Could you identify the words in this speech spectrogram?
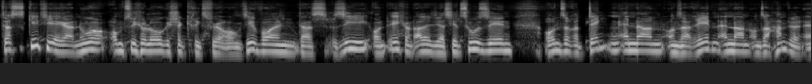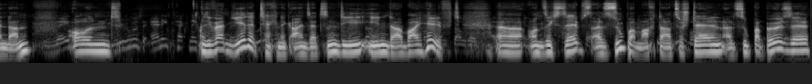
das geht hier ja nur um psychologische Kriegsführung. Sie wollen, dass Sie und ich und alle, die das hier zusehen, unsere Denken ändern, unser Reden ändern, unser Handeln ändern. Und Sie werden jede Technik einsetzen, die ihnen dabei hilft. Äh, und sich selbst als Supermacht darzustellen, als superböse,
